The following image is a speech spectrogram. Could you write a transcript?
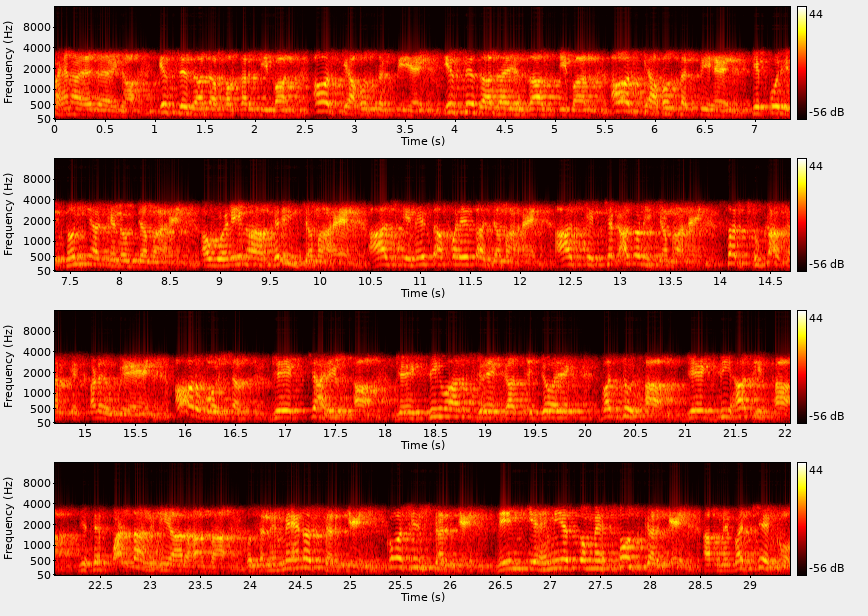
पहनाया जाएगा। इससे ज़्यादा फख्र की बात और क्या हो सकती है? इससे ज़्यादा एजाज की बात और क्या हो सकती है कि पूरी दुनिया के लोग जमा है अवलीन आखिरीन जमा है, आज के नेता परेता जमा है, आज के चकागड़ी जमा है, सर झुका करके खड़े हुए हैं। और वो शख्स जो एक चाहिल था, जो एक दीवार, जो एक जो एक बद्दू था, जो एक देहाती था, जिसे पढ़ना नहीं आ रहा था, उसने मेहनत करके, कोशिश करके, दीन की अहमियत को महसूस करके अपने बच्चे को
